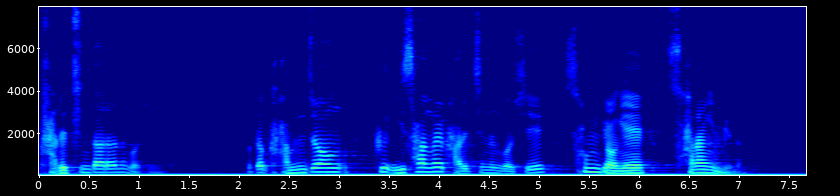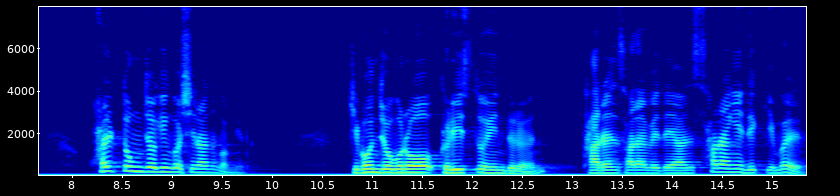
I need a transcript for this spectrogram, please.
가르친다라는 것입니다. 어떤 감정 그 이상을 가르치는 것이 성경의 사랑입니다. 활동적인 것이라는 겁니다. 기본적으로 그리스도인들은 다른 사람에 대한 사랑의 느낌을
